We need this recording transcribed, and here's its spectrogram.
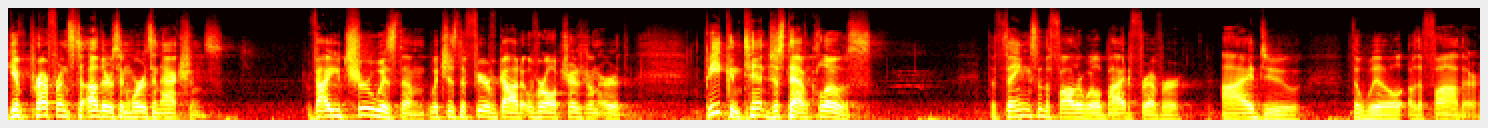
Give preference to others in words and actions. Value true wisdom, which is the fear of God over all treasure on earth. Be content just to have clothes. The things of the Father will abide forever. I do the will of the Father.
